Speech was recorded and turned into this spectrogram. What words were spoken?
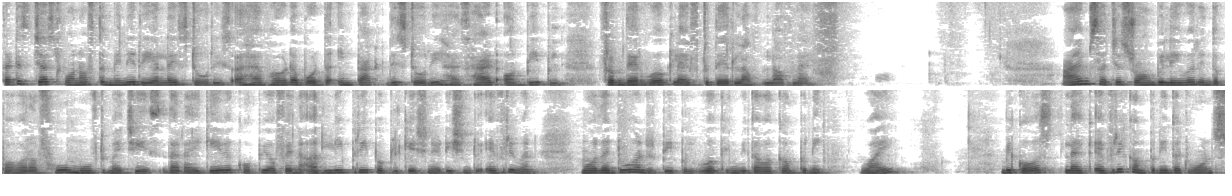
That is just one of the many real life stories I have heard about the impact this story has had on people from their work life to their love, love life. I am such a strong believer in the power of Who Moved My Cheese that I gave a copy of an early pre publication edition to everyone, more than 200 people working with our company. Why? Because, like every company that wants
